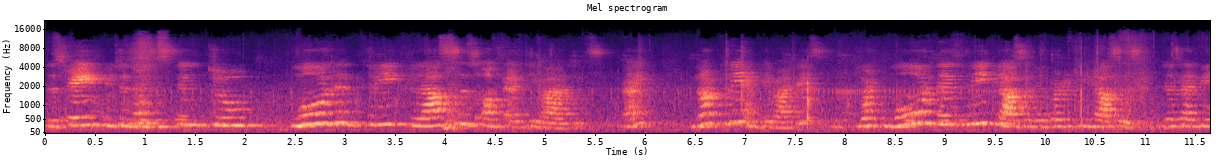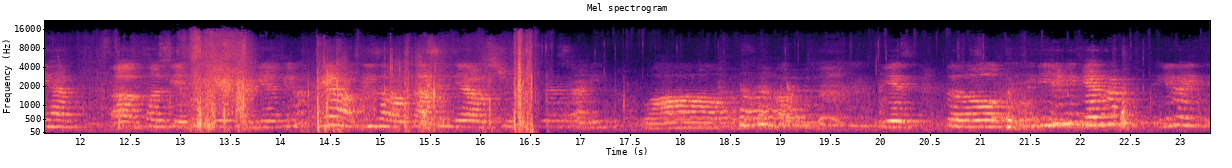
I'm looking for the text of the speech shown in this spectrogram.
the strain which is resistant to more than three classes of antibiotics, right? Not three antibiotics, but more than three classes, three classes. Just like we have uh, first year, second year, third year, you know, they are, these are all classes, they are students, they are studying. Wow. yes. So you can get up, you know, it,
